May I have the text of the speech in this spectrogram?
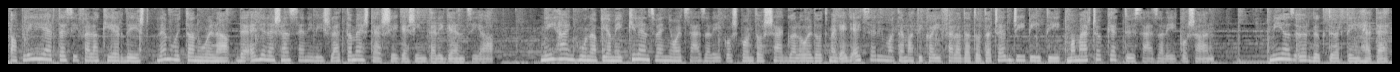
A player teszi fel a kérdést, nem hogy tanulna, de egyenesen szenilis lett a mesterséges intelligencia. Néhány hónapja még 98%-os pontossággal oldott meg egy egyszerű matematikai feladatot a ChatGPT, ma már csak 2%-osan. Mi az ördög történhetett?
